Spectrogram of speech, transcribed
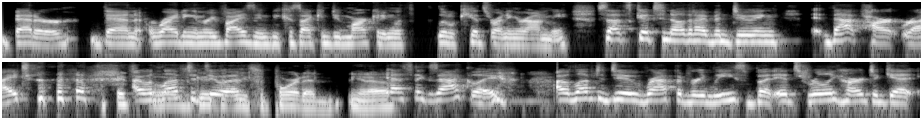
better than writing and revising because I can do marketing with little kids running around me. So that's good to know that I've been doing that part right. I would love to do it. Supported, you know. Yes, exactly. I would love to do rapid release, but it's really hard to get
